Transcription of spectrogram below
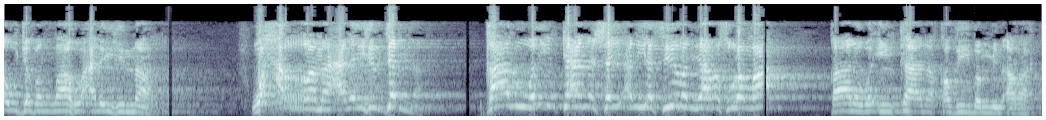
أوجب الله عليه النار وحرم عليه الجنة. قالوا وإن كان شيئا يسيرا يا رسول الله. قال وإن كان قضيبا من أراك.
